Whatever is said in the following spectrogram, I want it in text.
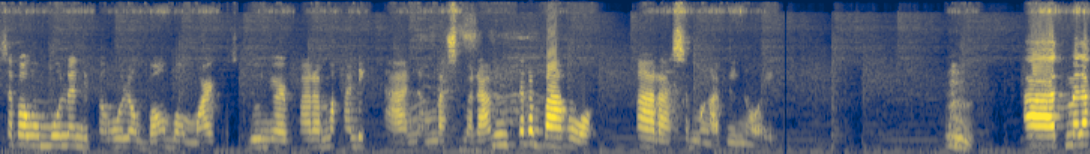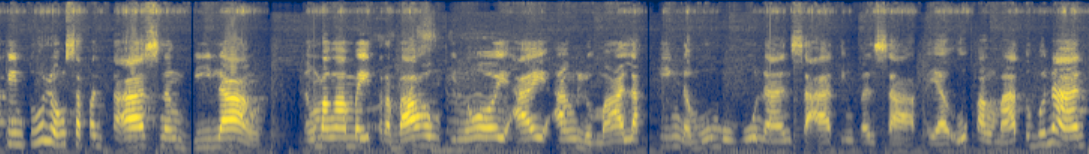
sa pamumuno ni Pangulong Bongbong Marcos Jr. para makalikha ng mas maraming trabaho para sa mga Pinoy. At malaking tulong sa pagtaas ng bilang ng mga may trabahong Pinoy ay ang lumalaking namumuhunan sa ating bansa. Kaya upang matugunan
